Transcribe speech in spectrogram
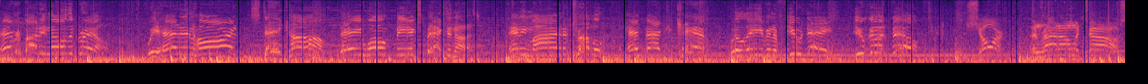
Everybody know the drill. We head in hard and stay calm. They won't be expecting us. Any minor trouble, head back to camp. We'll leave in a few days. You good, Bill? Sure. Then right on with Charles.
